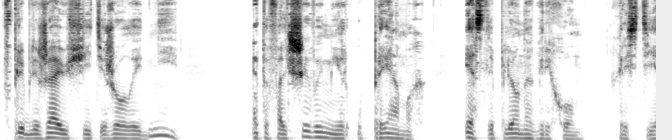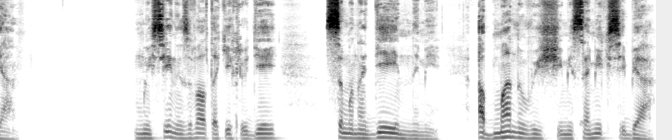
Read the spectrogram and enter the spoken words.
в приближающие тяжелые дни. Это фальшивый мир упрямых и ослепленных грехом христиан. Моисей называл таких людей самонадеянными, обманывающими самих себя.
